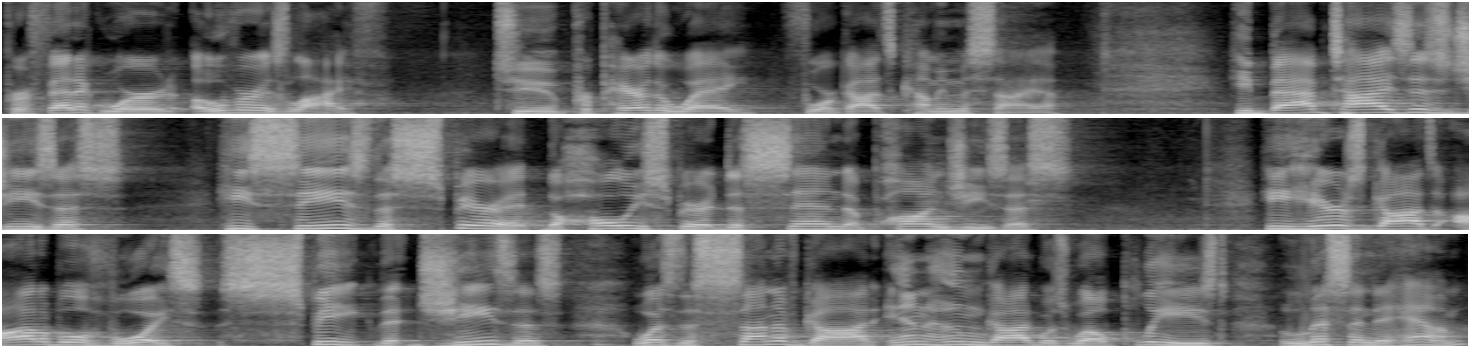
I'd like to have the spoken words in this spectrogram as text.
prophetic word over his life to prepare the way for God's coming Messiah. He baptizes Jesus. He sees the Spirit, the Holy Spirit, descend upon Jesus. He hears God's audible voice speak that Jesus was the Son of God, in whom God was well pleased. Listen to him.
